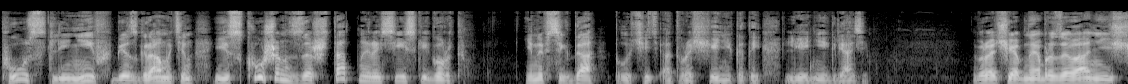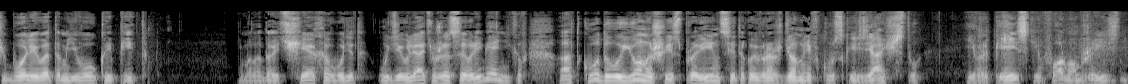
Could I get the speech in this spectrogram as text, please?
пуст, ленив, безграмотен и скушен заштатный российский город, и навсегда получить отвращение к этой лени и грязи. Врачебное образование еще более в этом его укрепит. молодой Чехов будет удивлять уже современников, откуда у юноши из провинции такой врожденный вкус к изяществу, европейским формам жизни.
